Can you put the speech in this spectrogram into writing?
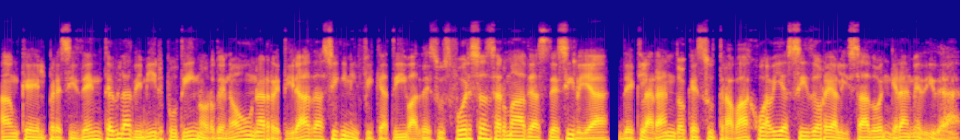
aunque el presidente Vladimir Putin ordenó una retirada significativa de sus fuerzas armadas de Siria, declarando que su trabajo había sido realizado en gran medida.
